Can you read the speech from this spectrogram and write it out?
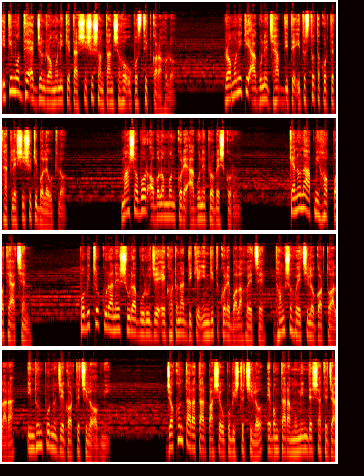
ইতিমধ্যে একজন রমণীকে তার শিশু সন্তানসহ উপস্থিত করা হল। রমণীটি আগুনে ঝাঁপ দিতে ইতস্ততা করতে থাকলে শিশুটি বলে উঠল, মা সবর অবলম্বন করে আগুনে প্রবেশ করুন। কেননা আপনি হক পথে আছেন। পবিত্র কুরআনের সুরা বুরুজে এ ঘটনার দিকে ইঙ্গিত করে বলা হয়েছে, ধ্বংস হয়েছিল গর্তওয়ালারা, ইন্ধনপূর্ণ যে গর্তে ছিল অগ্নি। যখন তারা তার পাশে উপবিষ্ট ছিল এবং তারা মুমিনদের সাথে যা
